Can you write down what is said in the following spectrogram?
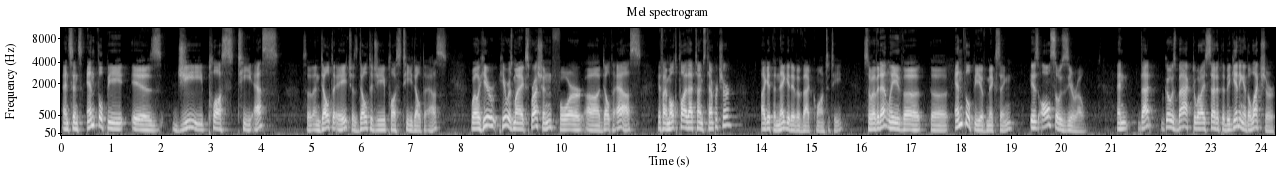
And since enthalpy is G plus Ts. So then delta H is delta G plus T delta S. Well, here, here was my expression for uh, delta S. If I multiply that times temperature, I get the negative of that quantity. So evidently the, the enthalpy of mixing is also zero. And that goes back to what I said at the beginning of the lecture,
